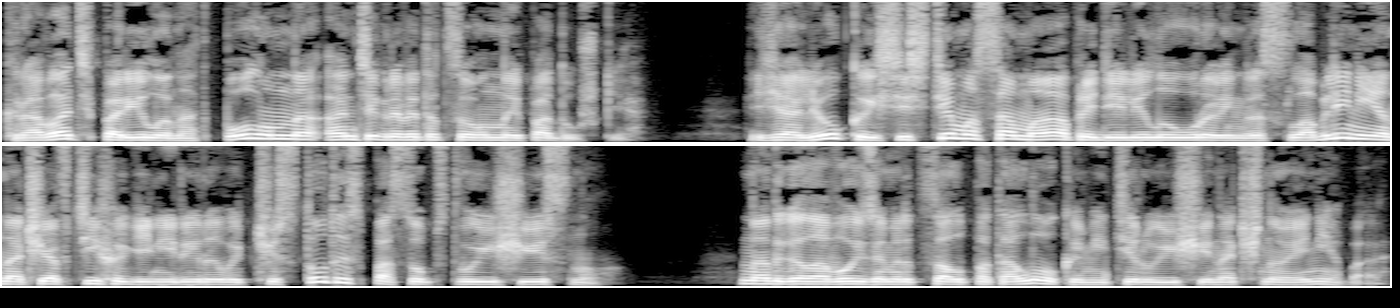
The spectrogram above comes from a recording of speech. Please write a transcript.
Кровать парила над полом на антигравитационной подушке. Я лег, и система сама определила уровень расслабления, начав тихо генерировать частоты, способствующие сну. Над головой замерцал потолок, имитирующий ночное небо.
